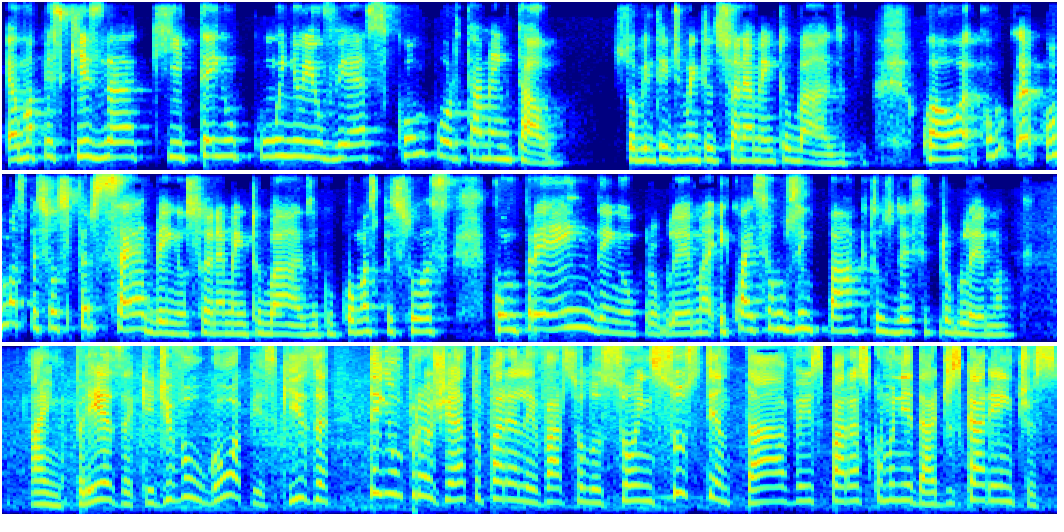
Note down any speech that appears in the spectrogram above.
É uma pesquisa que tem o cunho e o viés comportamental sobre entendimento de saneamento básico. Qual, como, como as pessoas percebem o saneamento básico, como as pessoas compreendem o problema e quais são os impactos desse problema. A empresa que divulgou a pesquisa tem um projeto para levar soluções sustentáveis para as comunidades carentes,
